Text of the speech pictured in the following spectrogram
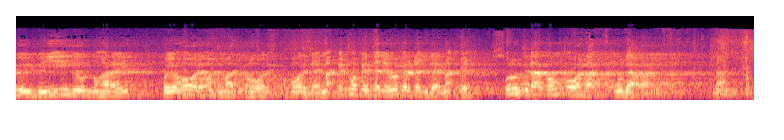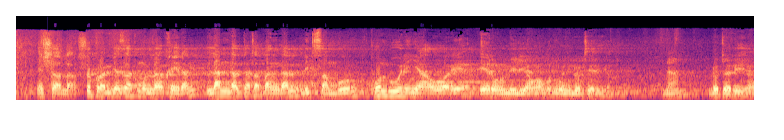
wiyoy ɓe yii lewru ndu haray koyo hoore on tumati o hoore hoorida e maɓɓe. Tuma ɓen taƴe wo kadi taƴida e maɓɓe. ɓolutida kon o waɗa mudarade nam inchallah. Chukran jasakumllahu heyran landal tata ɓanngal luxembourg. Kon ɗum woni ñawore euro million o ko ɗum woni loterie o. Nam loterie o.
